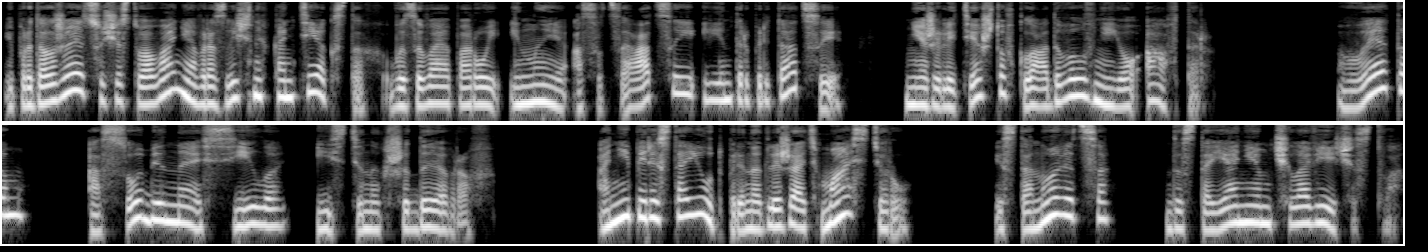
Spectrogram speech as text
и продолжает существование в различных контекстах, вызывая порой иные ассоциации и интерпретации, нежели те, что вкладывал в нее автор. В этом особенная сила истинных шедевров. Они перестают принадлежать мастеру и становятся достоянием человечества.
